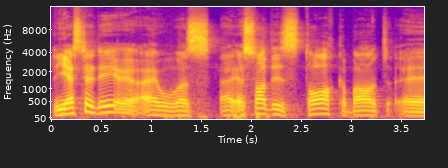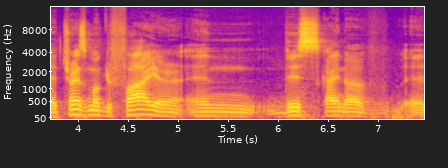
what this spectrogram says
yesterday I was I saw this talk about uh, transmogrifier and this kind of uh,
